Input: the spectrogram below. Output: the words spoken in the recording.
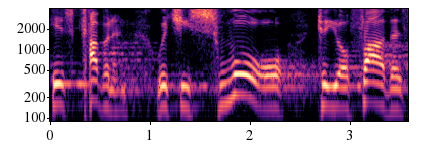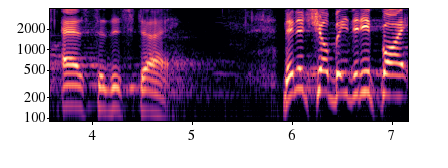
His covenant, which He swore to your fathers as to this day. Then it shall be that if by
